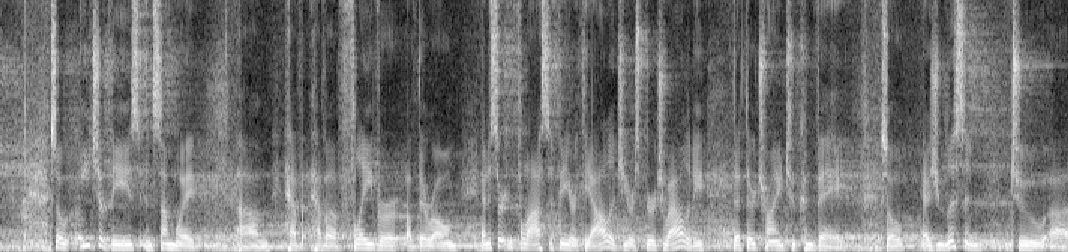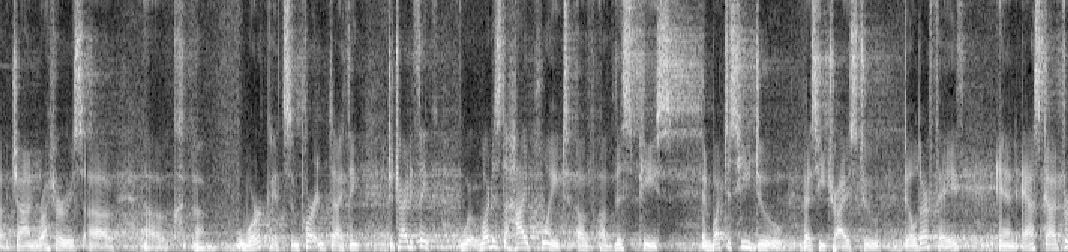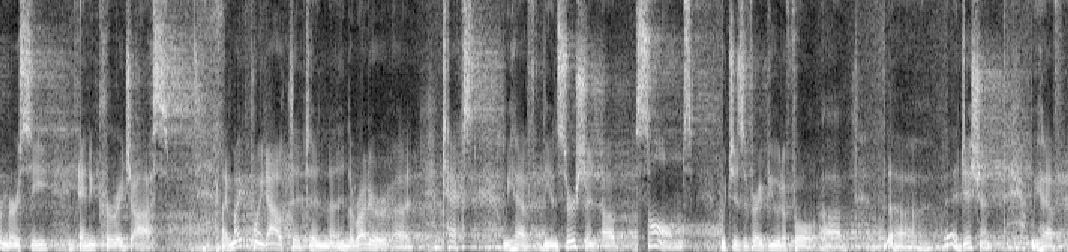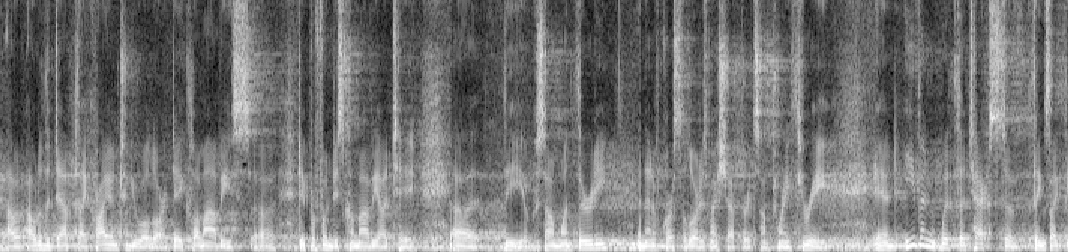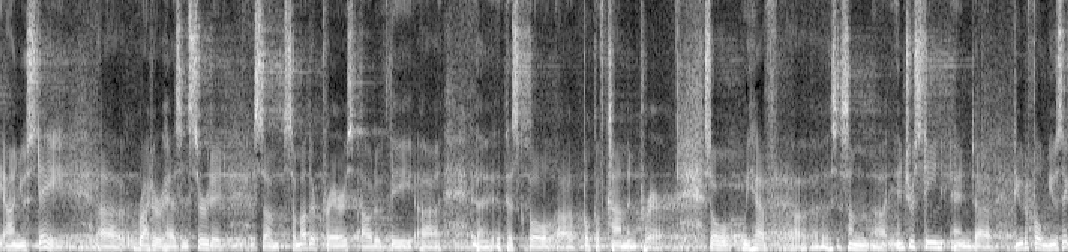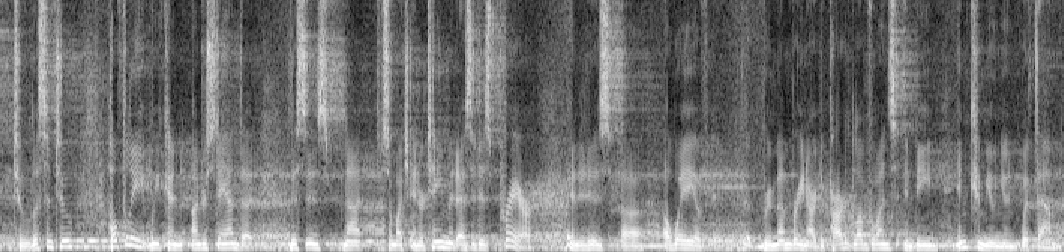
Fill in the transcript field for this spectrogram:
So each of these, in some way, um, have, have a flavor of their own and a certain philosophy or theology or spirituality that they're trying to convey. So as you listen to uh, John Rutter's uh, uh, um, work, it's important, I think, to try to think what is the high point of, of this piece and what does he do as he tries to build our faith and ask God for mercy and encourage us. I might point out that in the, in the Rutter uh, text, we have the insertion of Psalms, which is a very beautiful uh, addition. We have out, out, of the depth, I cry unto you, O Lord, de clamavis, uh, de profundis clamavi ad te, uh, the Psalm 130, and then of course the Lord is my shepherd, Psalm 23. And even with the text of things like the Agnus Dei, uh, Rutter has inserted some, some other prayers out of the uh, uh, Episcopal uh, Book of Common Prayer. So we have uh, some uh, interesting and beautiful music to listen to. Hopefully, we can understand that this is not so much entertainment as it is prayer, and it is a way of remembering our departed loved ones and being in communion with them.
